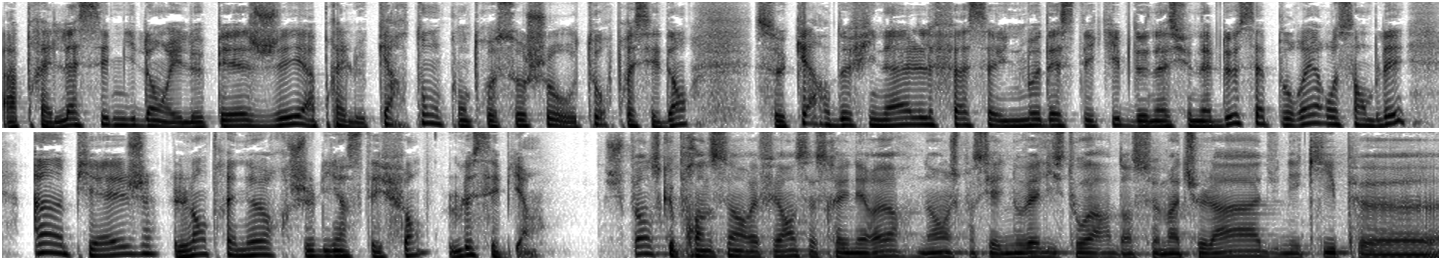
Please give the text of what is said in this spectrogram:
après l'AC Milan et le PSG, après le carton contre Sochaux au tour précédent, ce quart de finale face à une modeste équipe de National 2, ça pourrait ressembler à un piège. L'entraîneur Julien Stéphan le sait bien. Je pense que prendre ça en référence, ça serait une erreur. Non, je pense qu'il y a une nouvelle histoire dans ce match-là, d'une équipe euh,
